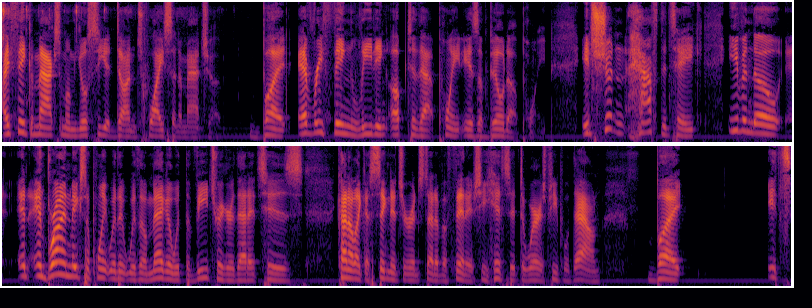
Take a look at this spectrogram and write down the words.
I think maximum you'll see it done twice in a matchup. But everything leading up to that point is a build up point. It shouldn't have to take, even though, and, and Brian makes a point with it with Omega with the V trigger that it's his kind of like a signature instead of a finish. He hits it to wear his people down. But it's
